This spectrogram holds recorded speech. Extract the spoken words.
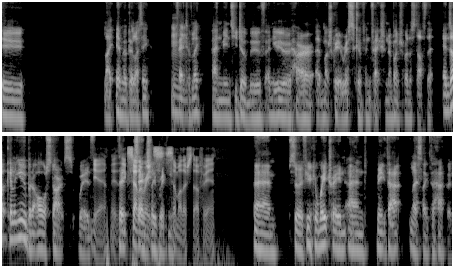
to like immobility Mhm. effectively and means you don't move and you are at much greater risk of infection, a bunch of other stuff that ends up killing you, but it all starts with Yeah, it accelerates some other stuff. Yeah. Um, so if you can weight train and make that less likely to happen,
